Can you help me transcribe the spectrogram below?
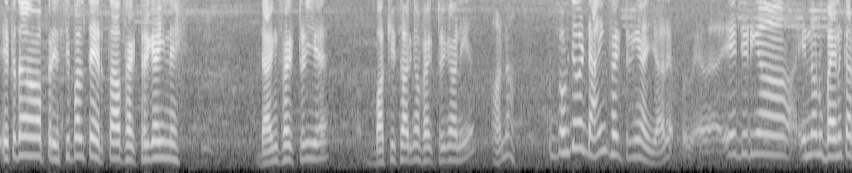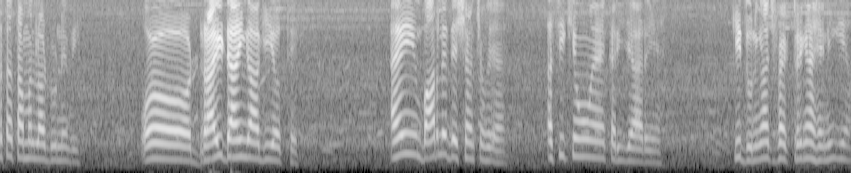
ਇੱਕ ਤਾਂ ਪ੍ਰਿੰਸੀਪਲ ਧਿਰ ਤਾਂ ਫੈਕਟਰੀਆਂ ਹੀ ਨੇ ਡਾਈਂਗ ਫੈਕਟਰੀ ਹੈ ਬਾਕੀ ਸਾਰੀਆਂ ਫੈਕਟਰੀਆਂ ਨਹੀਂ ਹੈ ਨਾ ਹੁਣ ਜਿਵੇਂ ਡਾਈਂਗ ਫੈਕਟਰੀਆਂ ਯਾਰ ਇਹ ਜਿਹੜੀਆਂ ਇਹਨਾਂ ਨੂੰ ਬੈਨ ਕਰਤਾ ਤਾਮਿਲਨਾਡੂ ਨੇ ਵੀ ਔਰ ਡਰਾਈ ਡਾਈਂਗ ਆ ਗਈ ਹੈ ਉੱਥੇ। ਐਂ ਹੀ ਬਾਹਰਲੇ ਦੇਸ਼ਾਂ 'ਚ ਹੋਇਆ। ਅਸੀਂ ਕਿਉਂ ਐ ਕਰੀ ਜਾ ਰਹੇ ਹਾਂ? ਕਿ ਦੁਨੀਆ 'ਚ ਫੈਕਟਰੀਆਂ ਹੈ ਨਹੀਂ ਗਿਆ?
